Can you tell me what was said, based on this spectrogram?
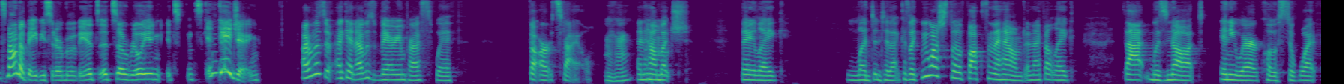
it's not a babysitter movie. It's it's a really it's it's engaging. I was again, I was very impressed with the art style hmm and how Mhm. much they like lent into that. Cause like we watched the Fox and the Hound, and I felt like that was not anywhere close to what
